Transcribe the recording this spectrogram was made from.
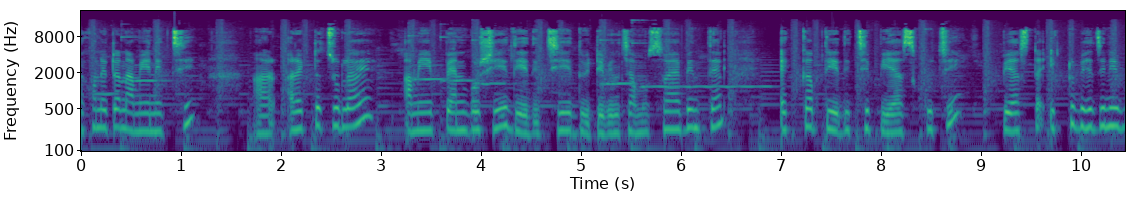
এখন এটা নামিয়ে নিচ্ছি। আর আরেকটা চুলায় আমি প্যান বসিয়ে দিয়ে দিচ্ছি দুই টেবিল চামচ সয়াবিন তেল, এক কাপ দিয়ে দিচ্ছি পেঁয়াজ কুচি। পেঁয়াজটা একটু ভেজে নিব।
